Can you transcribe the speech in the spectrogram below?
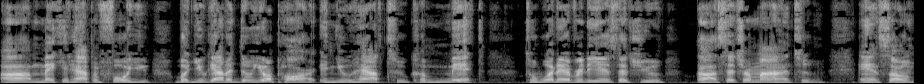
uh, make it happen for you. But you got to do your part and you have to commit to whatever it is that you uh, set your mind to. And so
